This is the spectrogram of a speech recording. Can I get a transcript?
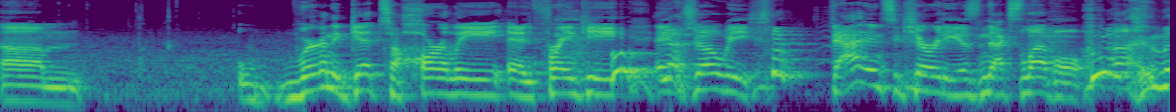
Um, we're gonna get to Harley and Frankie and yeah. Joey. That insecurity is next level. Um, we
